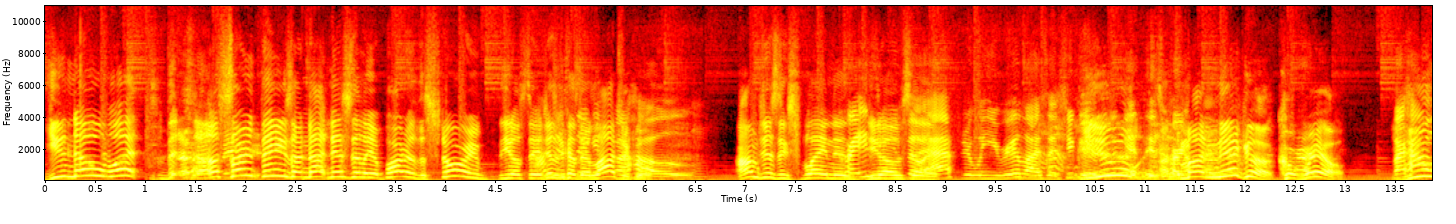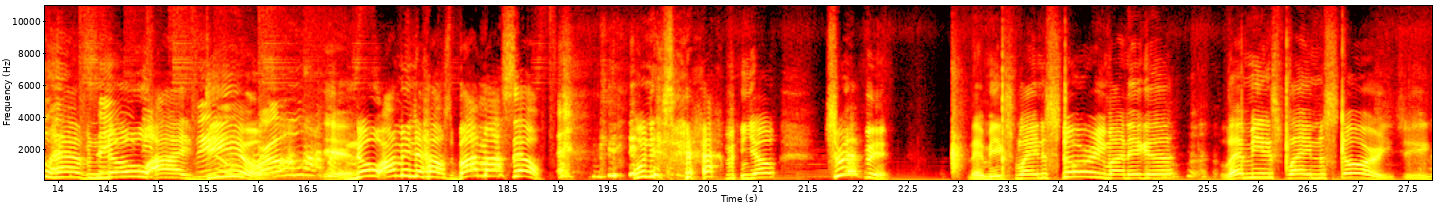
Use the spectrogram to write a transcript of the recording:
You know what? Th- uh, certain things are not necessarily a part of the story, you know what I'm saying, I'm just because they're logical. I'm just explaining, Crazy you know what I'm saying? after when you realize that you could You, get this person. my nigga, Corell, Like, you have no did you feel, idea. bro. Yeah. No, I'm in the house by myself when this happened, yo. Tripping. Let me explain the story, my nigga. Let me explain the story, G.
